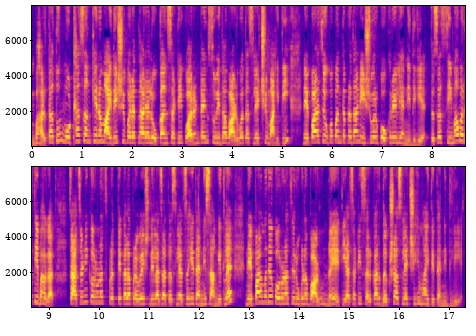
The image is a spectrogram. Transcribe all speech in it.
भारतातून मोठ्या संख्येनं मायदेशी परतणाऱ्या लोकांसाठी क्वारंटाईन सुविधा वाढवत असल्याची माहिती नेपाळचे उपपंतप्रधान ईश्वर पोखरेल यांनी दिली आहे. तसंच सीमावर्ती भागात चाचणी करूनच प्रत्येकाला प्रवेश दिला जात असल्याचंही त्यांनी सांगितलंय. नेपाळमध्ये कोरोनाचे रुग्ण वाढू नयेत यासाठी सरकार दक्ष असल्याचीही माहिती त्यांनी दिली आहे.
